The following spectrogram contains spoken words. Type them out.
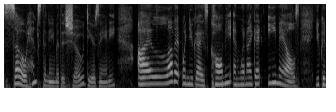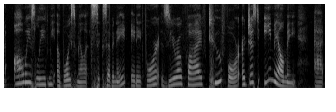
So, hence the name of this show, Dear Zanny. I love it when you guys call me and when I get emails. You can always leave me a voicemail at 678 884 0524 or just email me at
